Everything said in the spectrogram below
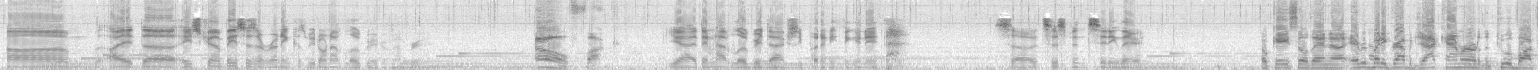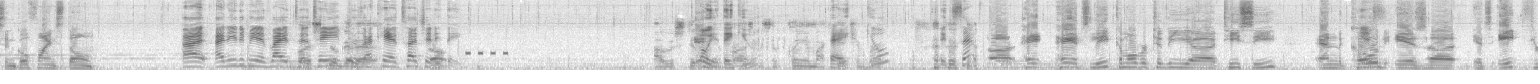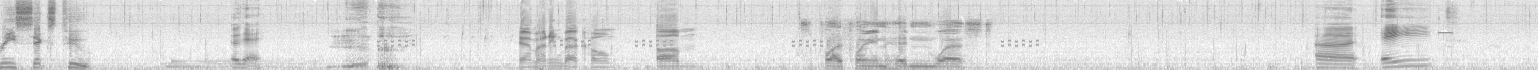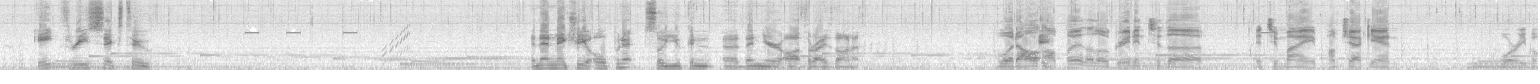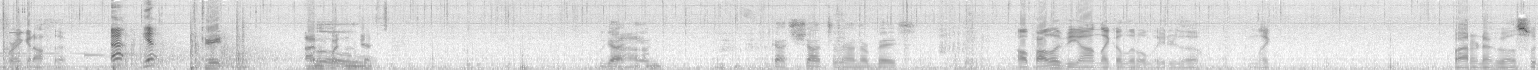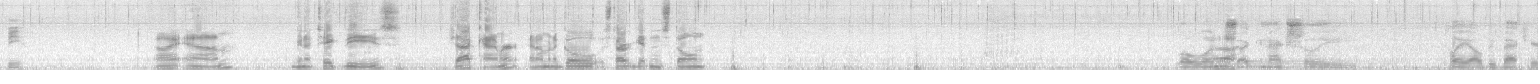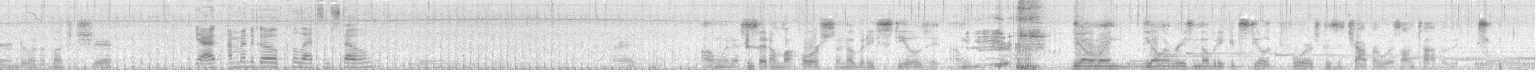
Um, I the HQM base isn't running because we don't have low grade. Remember? Oh, fuck. Yeah, I didn't have low grade to actually put anything in it. so it's just been sitting there. Okay, so then uh, everybody grab a jackhammer out of the toolbox and go find stone. I I need to be invited to Well, the still team because I can't touch Oh. anything. I was still Oh, yeah, thank you. of cleaning my Thank kitchen, you. bro. Except Uh, hey, hey, it's Lee. Come over to the uh, TC, and the code is uh, it's eight three six two. okay. Okay, I'm heading back home. Um, Supply plane heading west. Uh, eight. Eight three six two. And then make sure you open it so you can. Uh, then you're authorized on it. Wood, I'll I'll put a little grade into the into my pump jack and quarry before I get off the. Uh, yep. Okay. I'm putting Oh. this. We got Um, we got shots around our base. I'll probably be on like a little later though. And, Like, but I don't know who else would be. I am gonna take these jackhammer and I'm gonna go start getting stone. Well, once Uh. I can actually play, I'll be back here and doing a bunch of shit. Yeah, I'm gonna go collect some stone. Alright. I'm gonna sit on my horse so nobody steals it. I'm the only way, the only reason nobody could steal it before is because the chopper was on top of it.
